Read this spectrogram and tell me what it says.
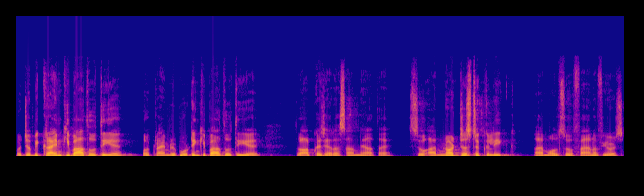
और जब भी क्राइम की बात होती है और क्राइम रिपोर्टिंग की बात होती है तो आपका चेहरा सामने आता है। So I am not just a colleague I am also fan of yours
